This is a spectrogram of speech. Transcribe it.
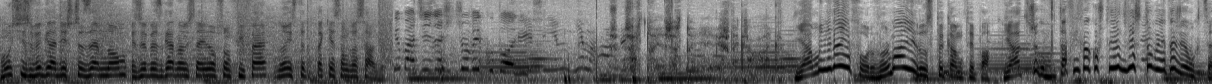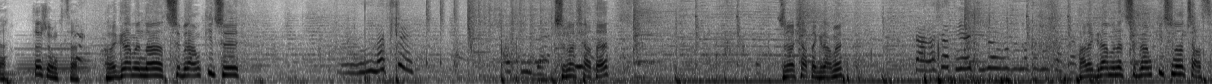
Musisz wygrać jeszcze ze mną, żeby zgarnąć najnowszą FIFA. No niestety takie są zasady. Chyba ci coś człowieku boli. Nie, nie ma. Żartuję, żartuję, już wygrałem. Ja mu nie daję forów, normalnie rozpykam typa. Ja czego? Ta FIFA kosztuje 200, ja też ją chcę. Też ją chcę. Ale gramy na trzy bramki, czy, Na trzy. czy na siatę? Czy na siatę gramy? Tak, na siatę ja ci założę na pewno siatę. Ale gramy na trzy bramki, czy na czas?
